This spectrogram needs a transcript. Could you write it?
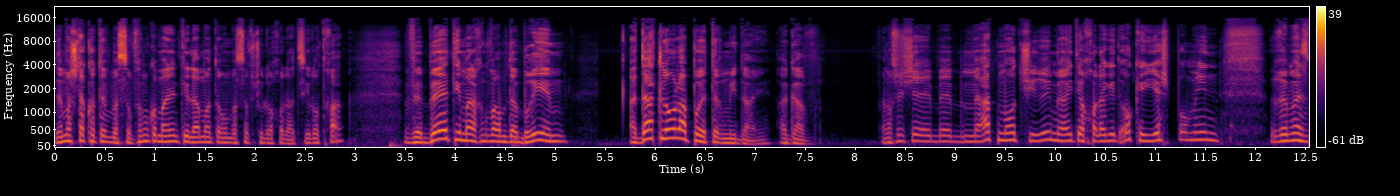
זה מה שאתה כותב בסוף. קודם כל מעניין אותי למה אתה אומר בסוף שהוא לא יכול להציל אותך. וב' אם אנחנו כבר מדברים, הדת לא עולה פה יותר מדי, אגב. אני חושב שבמעט מאוד שירים הייתי יכול להגיד, אוקיי, יש פה מין רמז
